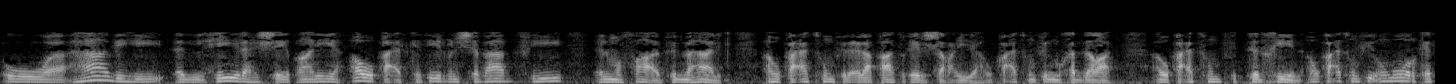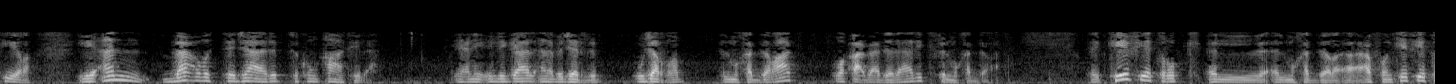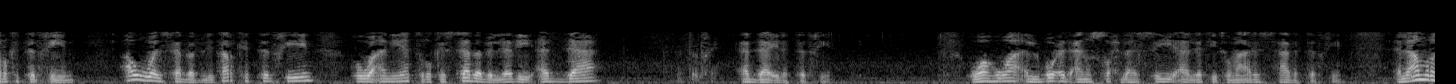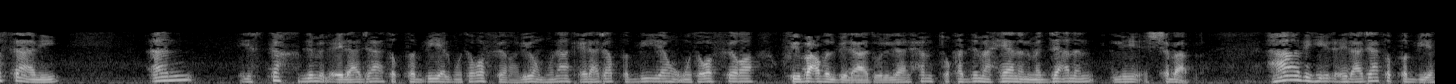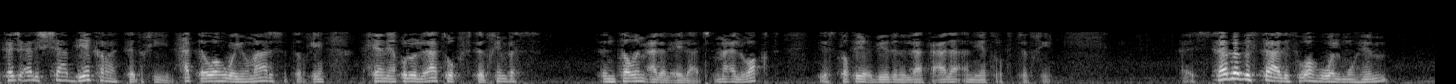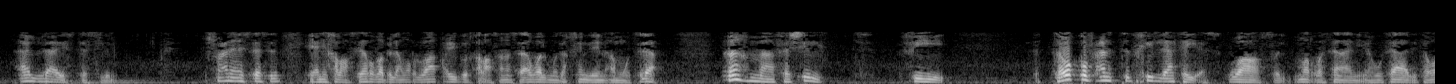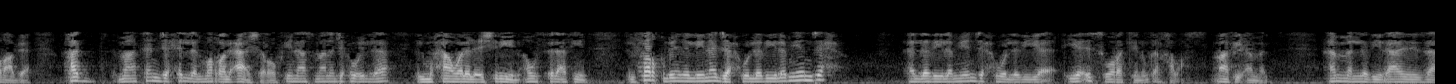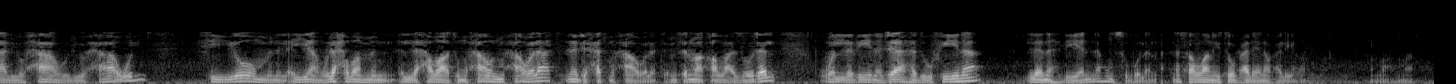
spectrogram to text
وهذه الحيلة الشيطانية أوقعت كثير من الشباب في المصائب في المهالك. أوقعتهم في العلاقات غير الشرعية أوقعتهم في المخدرات أوقعتهم في التدخين أوقعتهم في أمور كثيرة. لأن بعض التجارب تكون قاتلة. يعني اللي قال أنا بجرب وجرب المخدرات وقع بعد ذلك في المخدرات. طيب كيف يترك المخدرات عفوا كيف يترك التدخين؟ أول سبب لترك التدخين هو أن يترك السبب الذي أدى التدخين. أدى إلى التدخين وهو البعد عن الصحبة السيئة التي تمارس هذا التدخين. الأمر الثاني أن يستخدم العلاجات الطبية المتوفرة. اليوم هناك علاجات طبية ومتوفرة في بعض البلاد ولله الحمد تقدمها أحيانا مجانا للشباب. هذه العلاجات الطبية تجعل الشاب يكره التدخين حتى وهو يمارس التدخين. أحيانا يقولون لا توقف التدخين بس انتظم على العلاج. مع الوقت يستطيع بإذن الله تعالى أن يترك التدخين. السبب الثالث وهو المهم ألا يستسلم. إيش معنى يستسلم؟ يعني خلاص يرضى بالأمر الواقع يقول خلاص أنا سأظل مدخن لين أموت. لا. مهما فشلت في التوقف عن التدخين لا تيأس. واصل. مرة ثانية وثالثة ورابعة. قد ما تنجح إلا المرة العاشرة وفي ناس ما نجحوا إلا المحاولة العشرين أو الثلاثين. الفرق بين اللي نجح والذي لم ينجح الذي لم ينجح هو الذي يأس وركن وقال خلاص ما في أمل. أما الذي لا يزال يحاول يحاول في يوم من الأيام ولحظة من اللحظات ومحاول محاولات نجحت محاولته. مثل ما قال الله عز وجل والذين جاهدوا فينا لنهدينهم سبلنا. نسأل الله أن يتوب علينا وعليهم. اللهم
